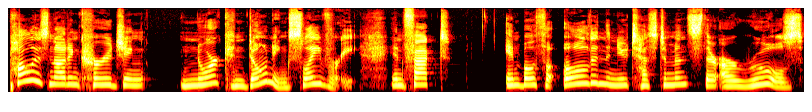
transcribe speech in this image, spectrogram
Paul is not encouraging nor condoning slavery. In fact, in both the Old and the New Testaments, there are rules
